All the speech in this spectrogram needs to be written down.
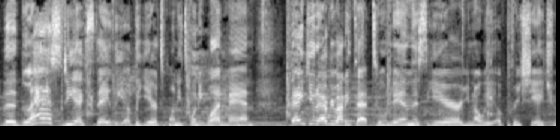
the last DX Daily of the year 2021, man thank you to everybody that tuned in this year. You know, we appreciate you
